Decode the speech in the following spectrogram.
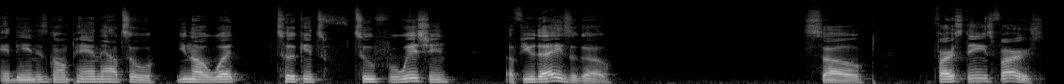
and then it's gonna pan out to, you know, what took into fruition a few days ago. So first things first.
